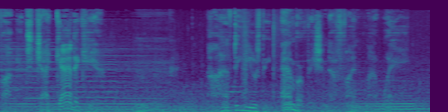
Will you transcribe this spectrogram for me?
Fuck, gigantic here. Have to use the amber vision to find my way.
